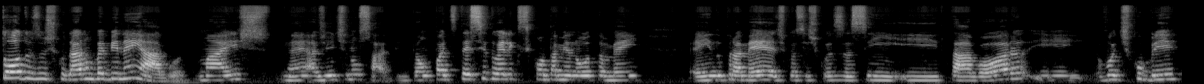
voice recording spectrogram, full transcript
todos os cuidados, não bebi nem água, mas né, a gente não sabe. Então, pode ter sido ele que se contaminou também, é, indo para médico, essas coisas assim, e está agora, e eu vou descobrir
